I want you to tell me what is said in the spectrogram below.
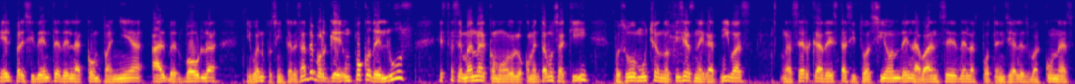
el presidente de la compañía, Albert Bourla. Y bueno, pues interesante porque un poco de luz esta semana, como lo comentamos aquí, pues hubo muchas noticias negativas acerca de esta situación del avance de las potenciales vacunas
